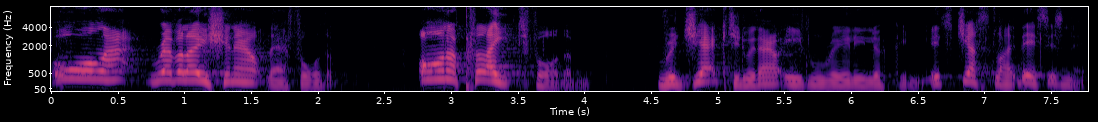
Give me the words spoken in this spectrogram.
All that revelation out there for them, on a plate for them, rejected without even really looking. It's just like this, isn't it?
